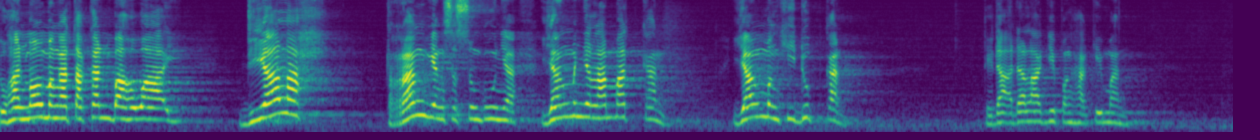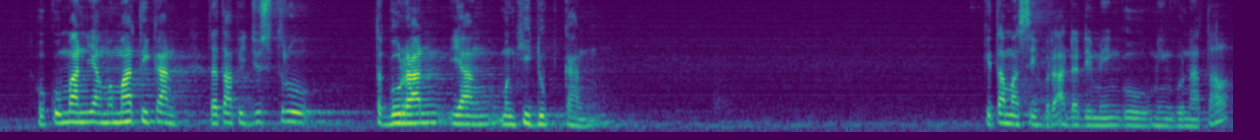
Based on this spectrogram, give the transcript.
Tuhan mau mengatakan bahwa dialah terang yang sesungguhnya yang menyelamatkan, yang menghidupkan. Tidak ada lagi penghakiman, hukuman yang mematikan, tetapi justru teguran yang menghidupkan. Kita masih berada di minggu-minggu Natal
